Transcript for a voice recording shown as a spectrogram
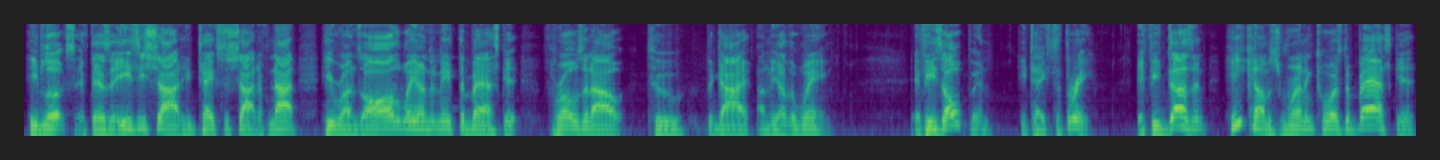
He looks, if there's an easy shot, he takes the shot. If not, he runs all the way underneath the basket, throws it out to the guy on the other wing. If he's open, he takes the three. If he doesn't, he comes running towards the basket.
